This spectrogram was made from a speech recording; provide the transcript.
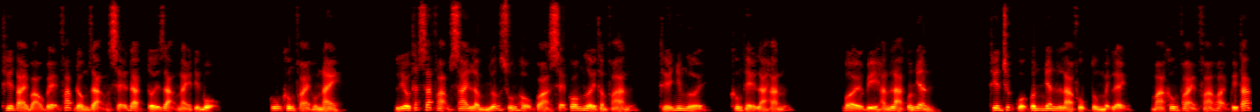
thiên tài bảo vệ pháp đồng dạng sẽ đạt tới dạng này tiến bộ. Cũng không phải hôm nay liêu thất sát phạm sai lầm nhưỡng xuống hậu quả sẽ có người thẩm phán, thế nhưng người không thể là hắn. Bởi vì hắn là quân nhân. Thiên chức của quân nhân là phục tùng mệnh lệnh, mà không phải phá hoại quy tắc.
